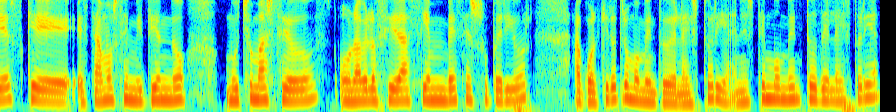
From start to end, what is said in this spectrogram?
es que estamos emitiendo mucho más CO2 a una velocidad 100 veces superior a cualquier otro momento de la historia. En este momento de la historia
